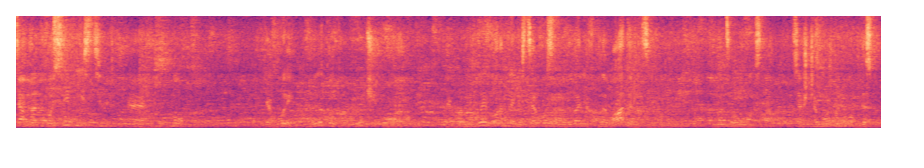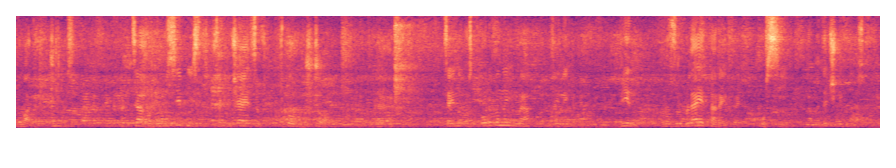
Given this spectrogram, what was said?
ця одноосібність, е, ну, якби були контролюючі органи, якби могли органи місцевого самоврядування впливати на цей на цього монстра, це ще можна було б дискутувати щось. Ця одноосібність заключається в тому, що е, цей новостворюваний мегакорупційний орган, він розробляє тарифи усі на медичні послуги,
